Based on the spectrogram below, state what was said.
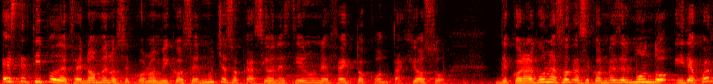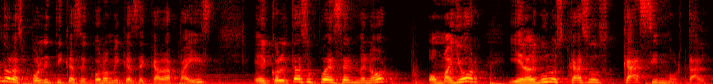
este tipo de fenómenos económicos en muchas ocasiones tienen un efecto contagioso de con algunas otras economías del mundo y de acuerdo a las políticas económicas de cada país, el coletazo puede ser menor o mayor y en algunos casos casi mortal,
